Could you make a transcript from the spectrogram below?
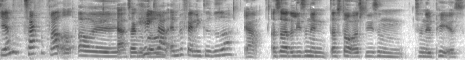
Igen, tak for brevet, og øh, Ja, tak for helt brevet. klart anbefaling givet videre. Ja, og så er der lige sådan en, der står også lige sådan, sådan et PS.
